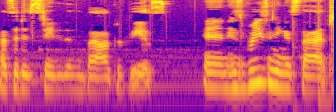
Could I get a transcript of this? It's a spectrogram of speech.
as it is stated in the biographies. And his reasoning is that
